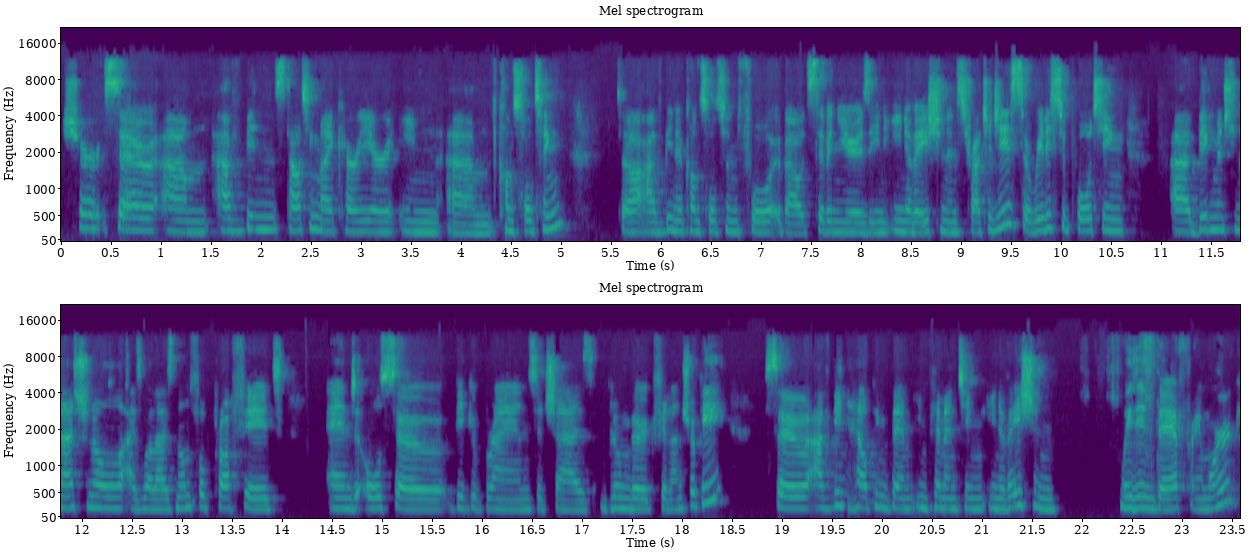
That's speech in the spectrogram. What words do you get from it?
Sure. So um, I've been starting my career in um, consulting. So I've been a consultant for about seven years in innovation and strategy. So really supporting uh, big multinational as well as non-for-profit and also bigger brands such as Bloomberg Philanthropy. So I've been helping them implementing innovation within their framework,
